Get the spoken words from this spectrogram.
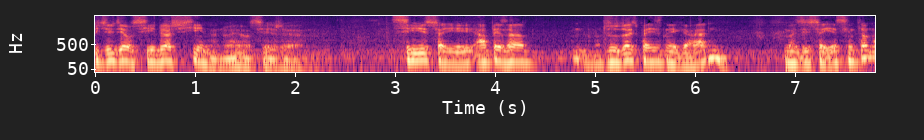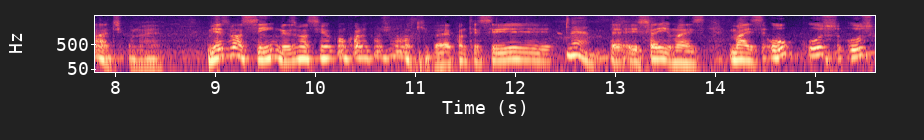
pedido de auxílio à China, não é? Ou seja, se isso aí, apesar dos dois países negarem, mas isso aí é sintomático, não é? Mesmo assim, mesmo assim eu concordo com o João, que vai acontecer é. É, isso aí, mas, mas o, os, os,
